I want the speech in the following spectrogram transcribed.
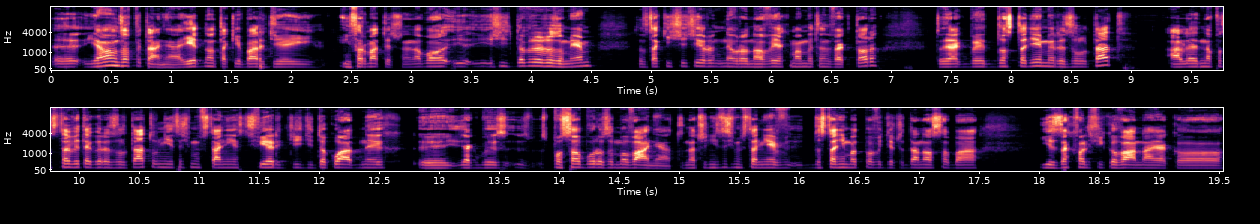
E, ja mam dwa pytania. Jedno takie bardziej informatyczne, no bo jeśli dobrze rozumiem, to w takiej sieci neuronowej, jak mamy ten wektor, to jakby dostaniemy rezultat, ale na podstawie tego rezultatu nie jesteśmy w stanie stwierdzić dokładnych y, jakby sposobu rozumowania. To znaczy nie jesteśmy w stanie, dostaniemy odpowiedzi, czy dana osoba jest zakwalifikowana jako,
